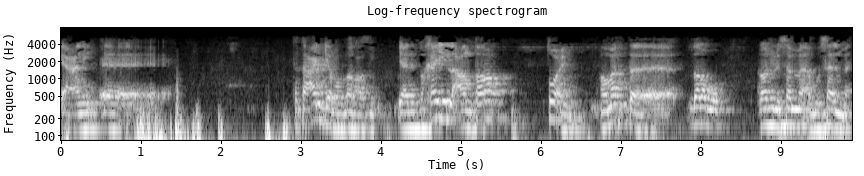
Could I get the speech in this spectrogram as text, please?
يعني آه تتعجب والله العظيم. يعني تخيل عنترة طعن هو مات آه، ضربوا رجل يسمى أبو سلمى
